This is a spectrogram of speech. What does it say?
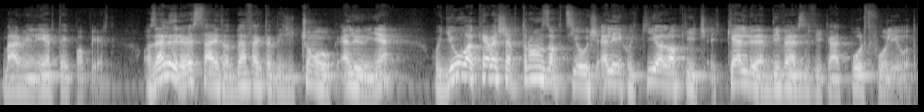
bármilyen értékpapírt. Az előre összeállított befektetési csomagok előnye, hogy jóval kevesebb tranzakció is elég, hogy kialakíts egy kellően diversifikált portfóliót.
